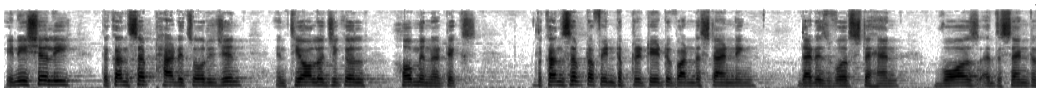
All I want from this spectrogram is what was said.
Initially, the concept had its origin in theological hermeneutics. The concept of interpretative understanding, that is Verstehen, was at the center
